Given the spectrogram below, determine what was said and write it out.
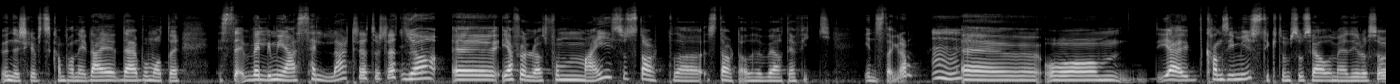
underskriftskampanjer. Det er, det er på en måte Veldig mye er selvlært, rett og slett. Ja. Uh, jeg føler at for meg så starta, starta det ved at jeg fikk Instagram. Mm. Uh, og jeg kan si mye stygt om sosiale medier også.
